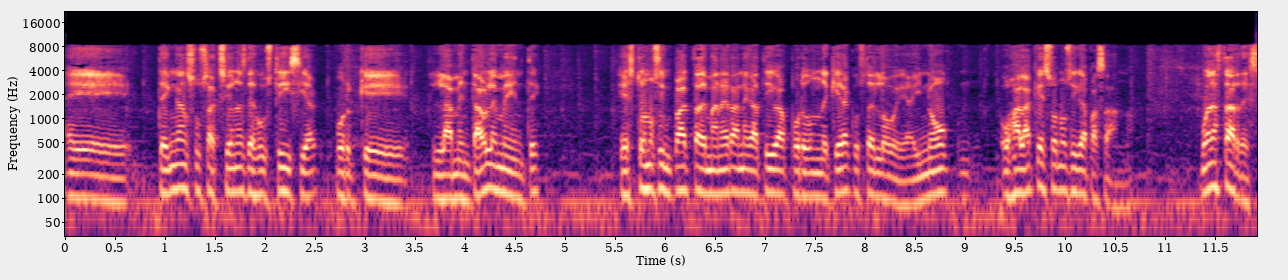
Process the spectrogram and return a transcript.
eh, tengan sus acciones de justicia porque lamentablemente esto nos impacta de manera negativa por donde quiera que usted lo vea y no ojalá que eso no siga pasando. Buenas tardes.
